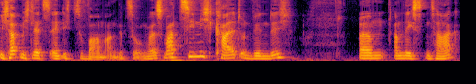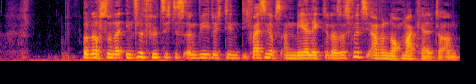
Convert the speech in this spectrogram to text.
ich habe mich letztendlich zu warm angezogen, weil es war ziemlich kalt und windig ähm, am nächsten Tag. Und auf so einer Insel fühlt sich das irgendwie durch den, ich weiß nicht, ob es am Meer liegt oder so, es fühlt sich einfach noch mal kälter an.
